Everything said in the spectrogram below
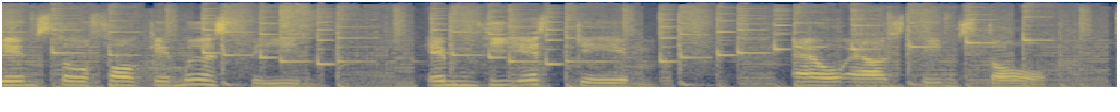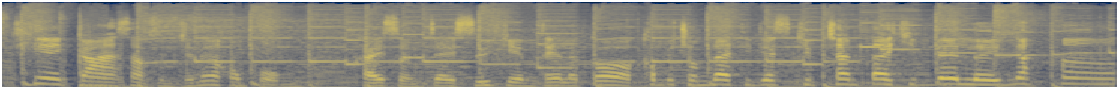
Game Store for Gamer Steam MTS Game LL Steam Store ที่ให้การสนับสนุนช่องของผม ใครสนใจซื้อเกมไทยแล้วก็เข้าไปชมได้ที่ description ใต้คลิปได้เลยนะฮะ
